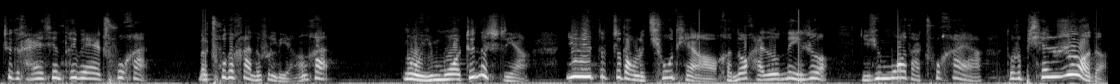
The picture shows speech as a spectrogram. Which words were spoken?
这个孩子现在特别爱出汗，那出的汗都是凉汗。那我一摸，真的是这样，因为这这到了秋天啊，很多孩子都内热，你去摸他出汗啊，都是偏热的，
